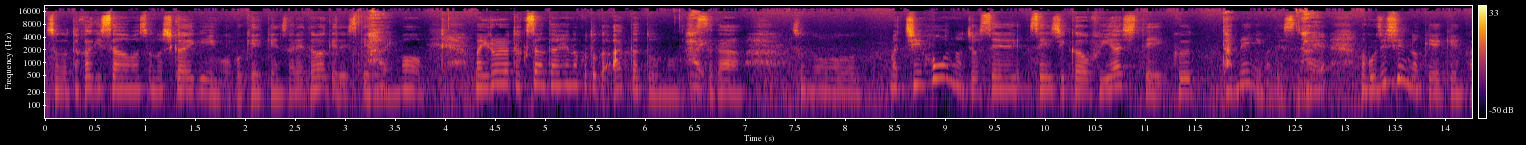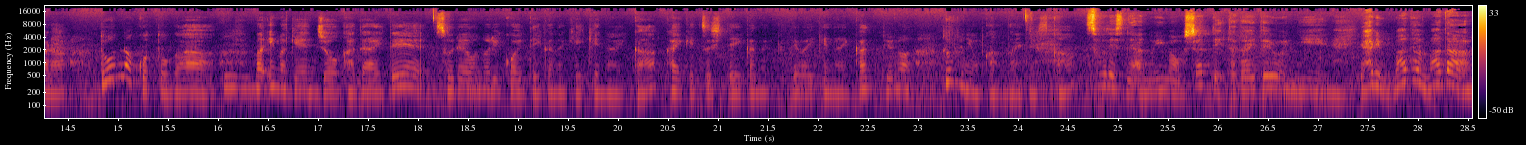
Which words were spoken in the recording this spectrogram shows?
その高木さんはその市会議員をご経験されたわけですけれども、まあ、いろいろたくさん大変なことがあったと思うんですが、そのまあ、地方の女性政治家を増やしていくためにはですね、はい。まあ、ご自身の経験からどんなことが、うん。まあ、今現状課題でそれを乗り越えていかなきゃいけないか解決していかなくてはいけないかっていうのはどういうふうにお考えですか、そうですね。あの今おっしゃっていただいたように、やはりまだまだ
